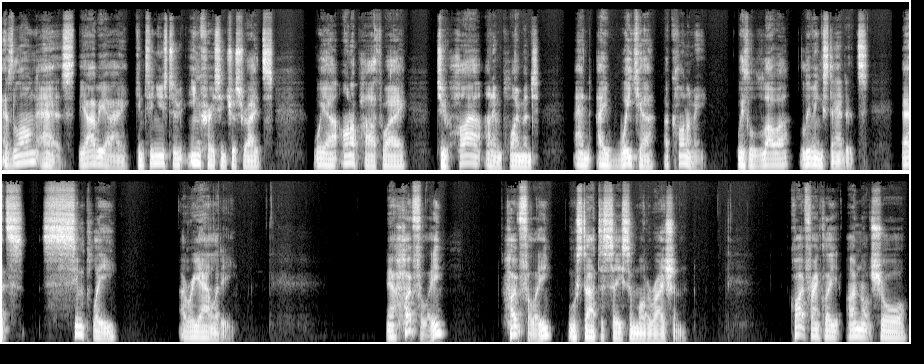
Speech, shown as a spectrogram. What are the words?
As long as the RBA continues to increase interest rates, we are on a pathway to higher unemployment and a weaker economy with lower living standards. That's simply a reality. Now, hopefully, hopefully, we'll start to see some moderation. Quite frankly, I'm not sure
